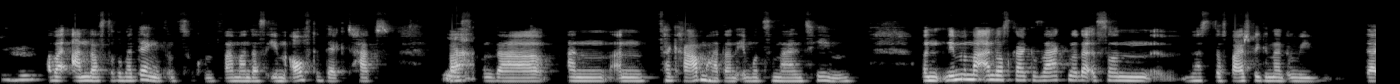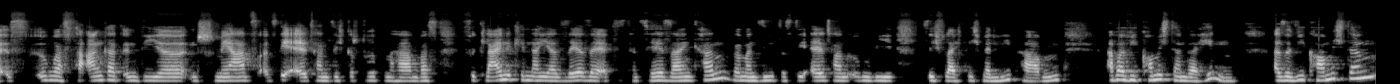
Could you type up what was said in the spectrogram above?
mhm. aber anders darüber denkt in Zukunft, weil man das eben aufgedeckt hat, was ja. man da an, an vergraben hat an emotionalen Themen. Und nehmen wir mal an, du hast gerade gesagt, ne, da ist so ein, du hast das Beispiel genannt, irgendwie da ist irgendwas verankert in dir, ein Schmerz, als die Eltern sich gestritten haben, was für kleine Kinder ja sehr, sehr existenziell sein kann, wenn man sieht, dass die Eltern irgendwie sich vielleicht nicht mehr lieb haben. Aber wie komme ich dann dahin? Also wie komme ich denn?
